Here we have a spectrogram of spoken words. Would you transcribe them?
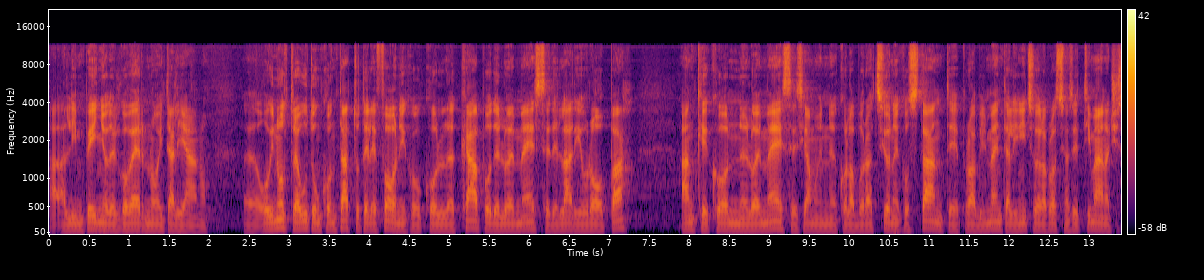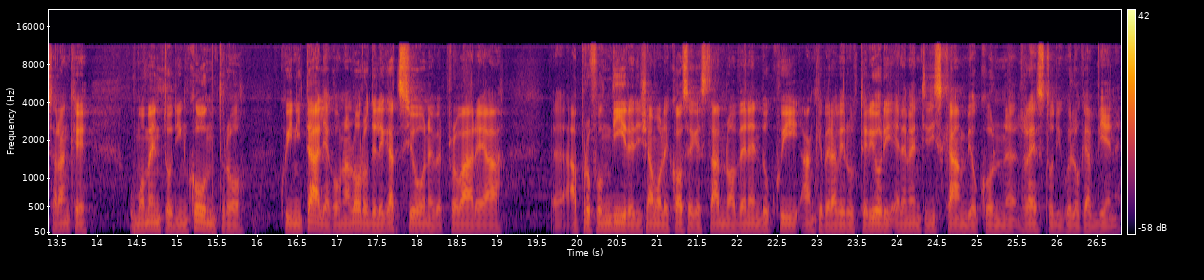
all'impegno del governo italiano. Eh, ho inoltre avuto un contatto telefonico col capo dell'OMS dell'area Europa, anche con l'OMS siamo in collaborazione costante, probabilmente all'inizio della prossima settimana ci sarà anche un momento di incontro qui in Italia con una loro delegazione per provare a approfondire diciamo, le cose che stanno avvenendo qui anche per avere ulteriori elementi di scambio con il resto di quello che avviene.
